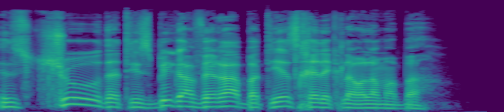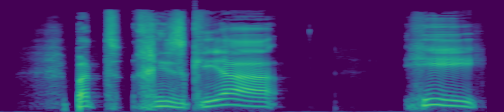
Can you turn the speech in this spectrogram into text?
it's true that he's big avera, but he has chelek la'olam haba. But Chizkiah, he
